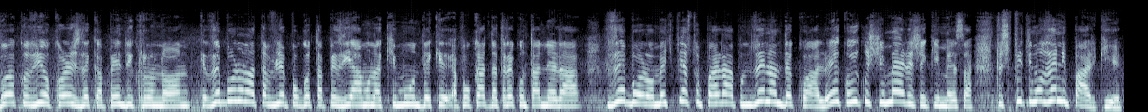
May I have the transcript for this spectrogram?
Εγώ έχω δύο κόρες 15 χρονών και δεν μπορώ να τα βλέπω εγώ τα παιδιά μου να κοιμούνται και από κάτω να τρέχουν τα νερά. Δεν μπορώ, με έχει πιάσει το παράπονο, δεν αντέχω άλλο. Έχω 20 μέρες εκεί μέσα. Το σπίτι μου δεν υπάρχει.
